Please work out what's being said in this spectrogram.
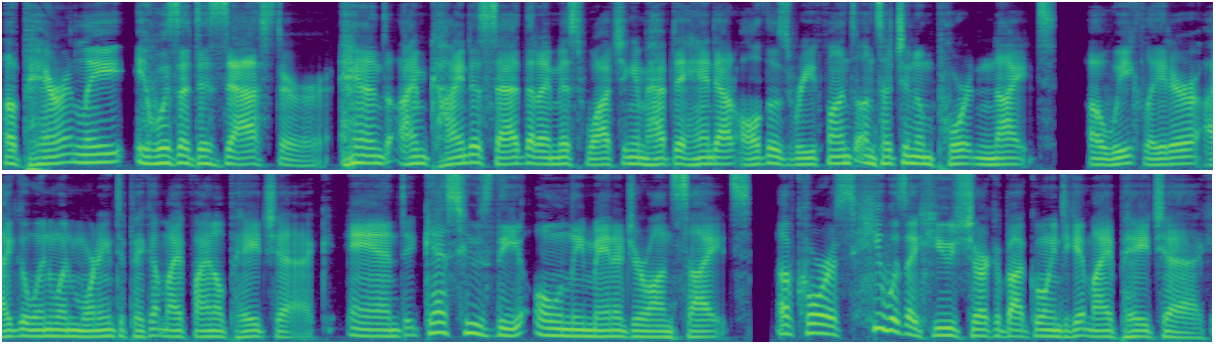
Apparently, it was a disaster, and I'm kinda sad that I missed watching him have to hand out all those refunds on such an important night. A week later, I go in one morning to pick up my final paycheck, and guess who's the only manager on site? Of course, he was a huge jerk about going to get my paycheck,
